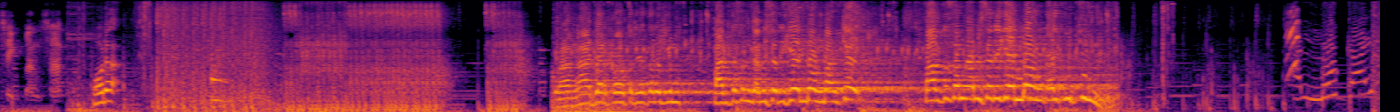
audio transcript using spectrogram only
Asik bangsat. Mau da Kurang ajar kau ternyata lagi pantesan nggak bisa digendong bangke. Pantesan nggak bisa digendong, tai kucing. Halo guys.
